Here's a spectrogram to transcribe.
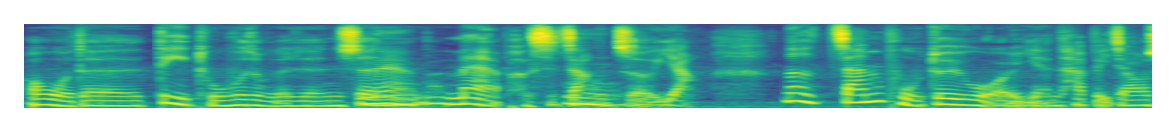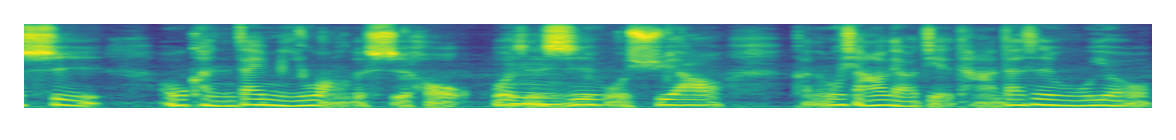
而我的地图或者我的人生 map 是长这样。那占卜对于我而言，它比较是我可能在迷惘的时候，或者是我需要，可能我想要了解它，但是我有。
